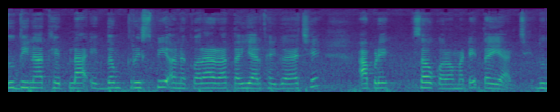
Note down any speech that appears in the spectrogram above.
દૂધીના થેપલા એકદમ ક્રિસ્પી અને કરારા તૈયાર થઈ ગયા છે. આપણે સર્વ કરવા માટે તૈયાર છે. દૂધ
